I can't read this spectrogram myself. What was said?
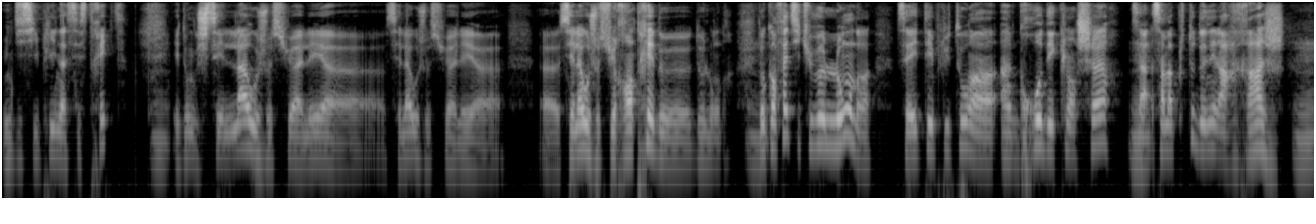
une discipline assez stricte. Et donc c'est là où je suis allé. euh, c'est là où je suis allé. euh, euh, c'est là où je suis rentré de, de Londres. Mm. Donc en fait, si tu veux, Londres, ça a été plutôt un, un gros déclencheur. Ça Mm. ça m'a plutôt donné la rage Mm.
